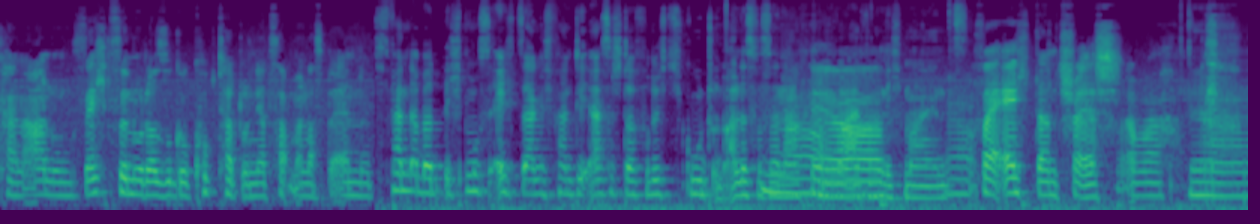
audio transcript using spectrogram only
keine Ahnung, 16 oder so geguckt hat und jetzt hat man das beendet. ich fand aber, ich muss echt sagen, ich fand die erste Staffel richtig gut und alles, was danach Ja. kam, war einfach nicht meins. Ja. War echt dann Trash, aber Ja.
